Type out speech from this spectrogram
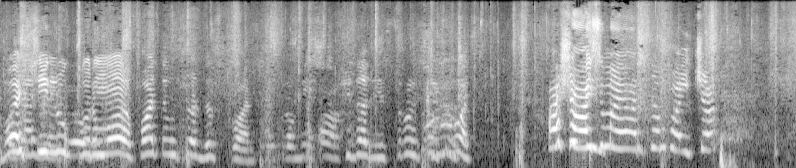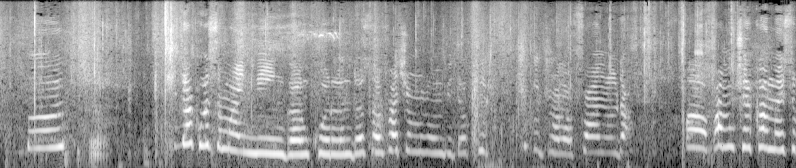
Bă, și lucruri, mă, foarte ușor de spart. Și de distrus și tot. Așa, hai să mai arătăm pe aici. Uh, și dacă o să mai ningă în curând, o să facem un videoclip și cu celofanul, dar uh, am încercat noi să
